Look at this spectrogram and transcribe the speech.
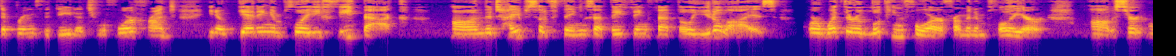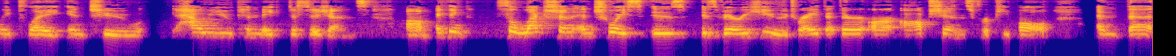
that brings the data to a forefront you know getting employee feedback on the types of things that they think that they'll utilize or what they're looking for from an employer um, certainly play into how you can make decisions. Um, I think selection and choice is is very huge, right? That there are options for people, and that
